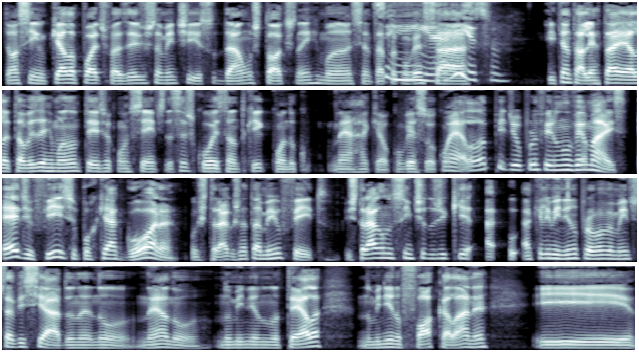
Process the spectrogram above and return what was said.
Então, assim, o que ela pode fazer é justamente isso, dar uns toques na irmã, sentar pra Sim, conversar. é isso. E tentar alertar ela. Talvez a irmã não esteja consciente dessas coisas, tanto que quando né, a Raquel conversou com ela, ela pediu pro filho não ver mais. É difícil porque agora o estrago já tá meio feito. Estrago no sentido de que a, aquele menino provavelmente está viciado né, no, né, no, no menino Nutella, no menino Foca lá, né? E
